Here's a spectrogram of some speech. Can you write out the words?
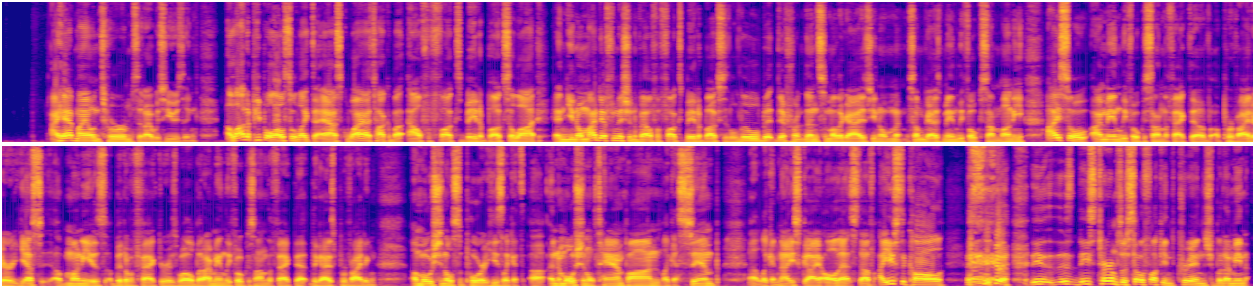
I had my own terms that I was using. A lot of people also like to ask why I talk about alpha fucks, beta bucks a lot. And, you know, my definition of alpha fucks, beta bucks is a little bit different than some other guys. You know, some guys mainly focus on money. I so I mainly focus on the fact of a provider. Yes, uh, money is a bit of a factor as well, but I mainly focus on the fact that the guy's providing emotional support. He's like a, uh, an emotional tampon, like a simp, uh, like a nice guy, all that stuff. I used to call these, these terms are so fucking crazy cringe, but I mean,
